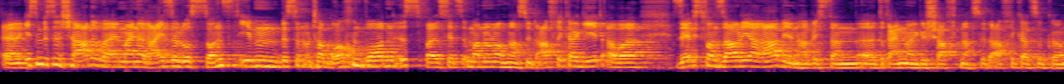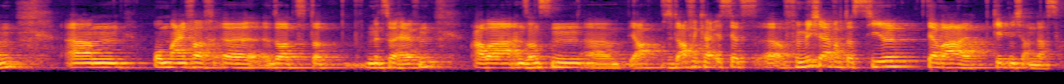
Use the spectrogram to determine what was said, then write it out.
Äh, ist ein bisschen schade, weil meine Reiselust sonst eben ein bisschen unterbrochen worden ist, weil es jetzt immer nur noch nach Südafrika geht. Aber selbst von Saudi-Arabien habe ich es dann äh, dreimal geschafft, nach Südafrika zu kommen, ähm, um einfach äh, dort, dort mitzuhelfen. Aber ansonsten, äh, ja, Südafrika ist jetzt äh, für mich einfach das Ziel der Wahl. Geht nicht anders.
